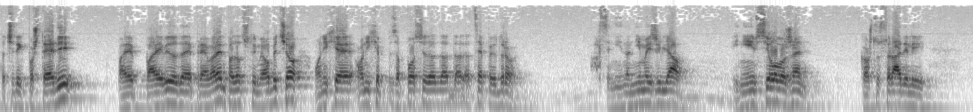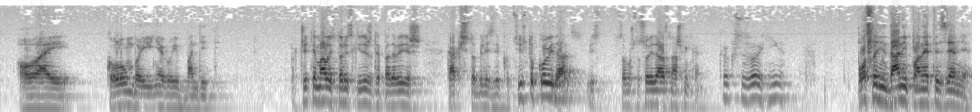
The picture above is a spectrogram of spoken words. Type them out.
da će da ih poštedi, pa je, pa je vidio da je prevaren, pa zato što im je obećao, on ih je, on ih je zaposlio da, da, da, da cepaju drva. Ali se nije nad njima iživljavao. I nije im silovo žene, kao što su radili ovaj, Kolumbo i njegovi banditi. Pročitaj malo istorijski izražite pa da vidiš kakvi su to bili zlikovci. Isto koji danas, isto, samo što su ovi danas našminkani. Kako se zove knjiga? Poslednji dani planete Zemlje.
